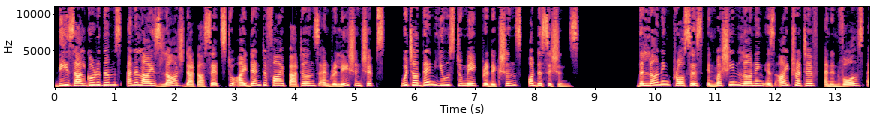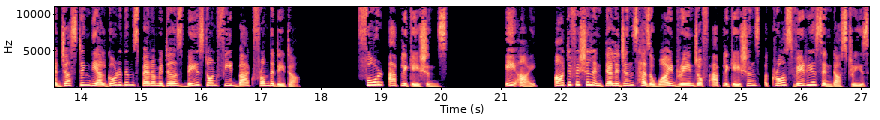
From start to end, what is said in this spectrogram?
These algorithms analyze large datasets to identify patterns and relationships, which are then used to make predictions or decisions. The learning process in machine learning is iterative and involves adjusting the algorithm's parameters based on feedback from the data. 4. Applications AI, Artificial intelligence has a wide range of applications across various industries,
